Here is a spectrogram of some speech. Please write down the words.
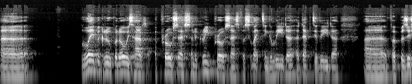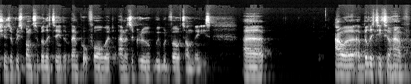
uh, Labour Group had always had a process, an agreed process for selecting a leader, a deputy leader, uh, for positions of responsibility that were then put forward, and as a group we would vote on these. Uh, our ability to have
